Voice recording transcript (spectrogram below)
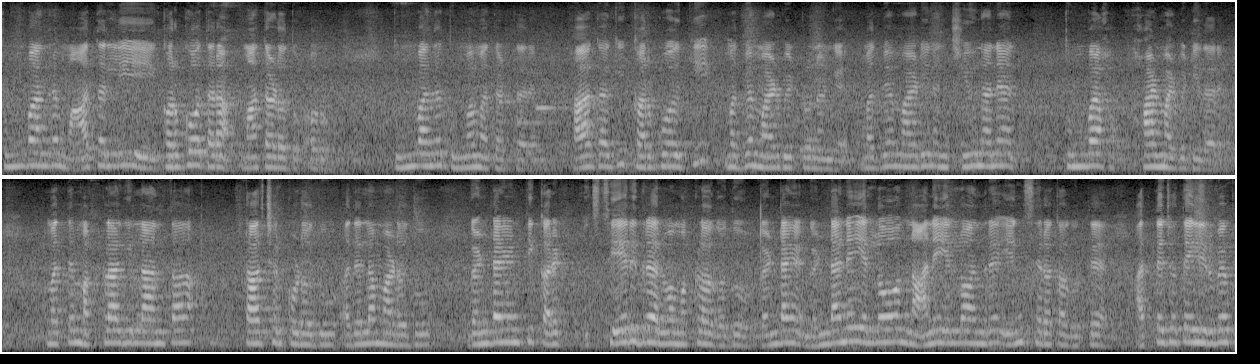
ತುಂಬ ಅಂದರೆ ಮಾತಲ್ಲಿ ಕರ್ಗೋ ಥರ ಮಾತಾಡೋದು ಅವರು. ತುಂಬ ಅಂದರೆ ತುಂಬ ಮಾತಾಡ್ತಾರೆ. ಹಾಗಾಗಿ ಕರ್ಗೋಗಿ ಮದುವೆ ಮಾಡಿಬಿಟ್ರು ನನಗೆ ಮದುವೆ ಮಾಡಿ ನನ್ನ ಜೀವನನೇ ತುಂಬ ಹಾಳು ಮಾಡಿಬಿಟ್ಟಿದ್ದಾರೆ. ಮತ್ತು ಮಕ್ಕಳಾಗಿಲ್ಲ ಅಂತ ಟಾರ್ಚರ್ ಕೊಡೋದು, ಅದೆಲ್ಲ ಮಾಡೋದು ಗಂಡ ಹೆಂಡತಿ ಕರೆಕ್ಟ್ ಸೇರಿದರೆ ಅಲ್ವಾ ಮಕ್ಕಳಾಗೋದು ಗಂಡ ಗಂಡನೇ ಎಲ್ಲೋ, ನಾನೇ ಎಲ್ಲೋ ಅಂದರೆ ಹೆಂಗೆ ಸೇರೋಕ್ಕಾಗುತ್ತೆ ಅತ್ತೆ ಜೊತೆಯಲ್ಲಿ ಇರಬೇಕು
